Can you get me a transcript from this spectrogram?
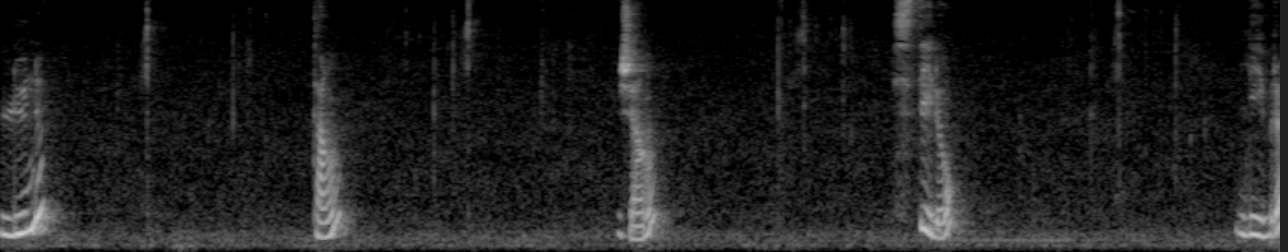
lune, temps, Jean, stylo, libre,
